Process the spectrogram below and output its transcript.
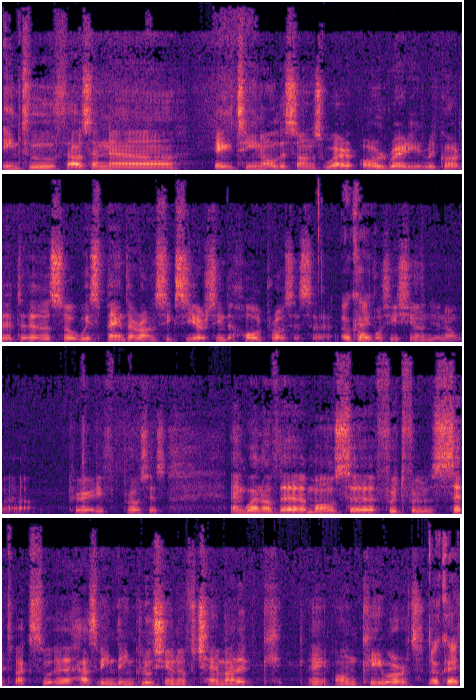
in 2018 all the songs were already recorded uh, so we spent around six years in the whole process uh, Okay. composition you know uh, creative process and one of the most uh, fruitful setbacks uh, has been the inclusion of Chema the on keyboards Okay.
